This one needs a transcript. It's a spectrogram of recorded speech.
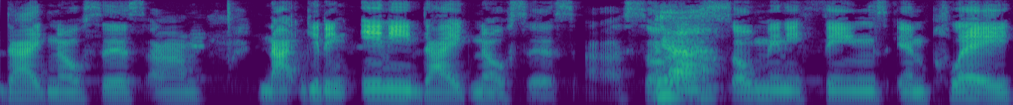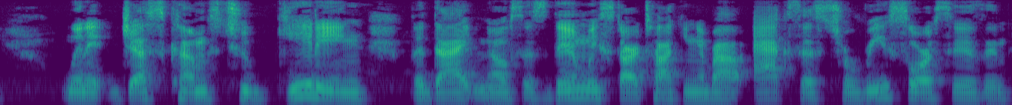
diagnosis. Um, not getting any diagnosis. Uh, so yeah. there's so many things in play when it just comes to getting the diagnosis. Then we start talking about access to resources and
